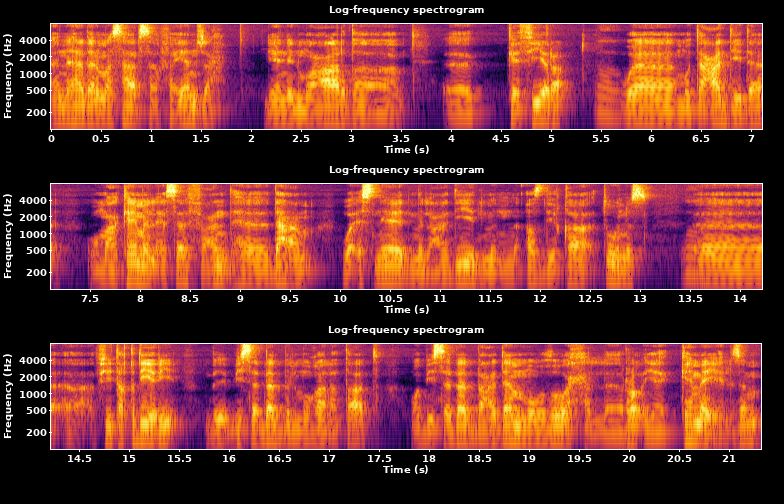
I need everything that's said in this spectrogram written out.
أن هذا المسار سوف ينجح لأن المعارضة آه، كثيرة ومتعددة ومع كامل الأسف عندها دعم وإسناد من العديد من أصدقاء تونس آه، في تقديري بسبب المغالطات. وبسبب عدم وضوح الرؤية كما يلزم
